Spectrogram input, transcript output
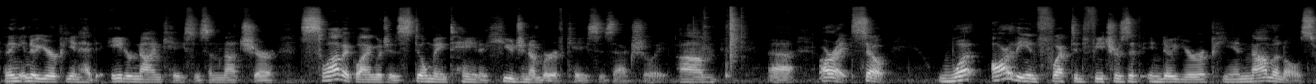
I think Indo-European had eight or nine cases. I'm not sure. Slavic languages still maintain a huge number of cases, actually. Um, uh, all right, so what are the inflected features of Indo-European nominals?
